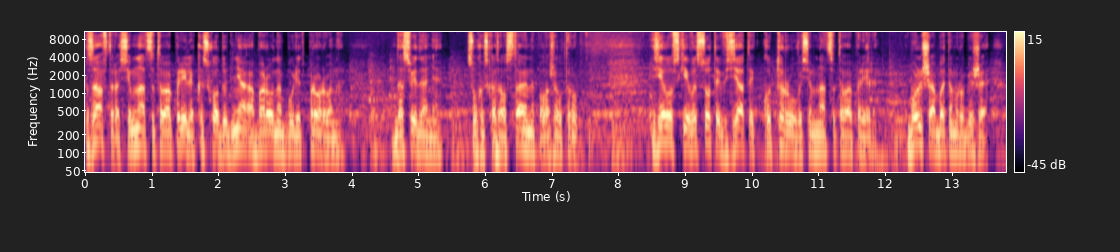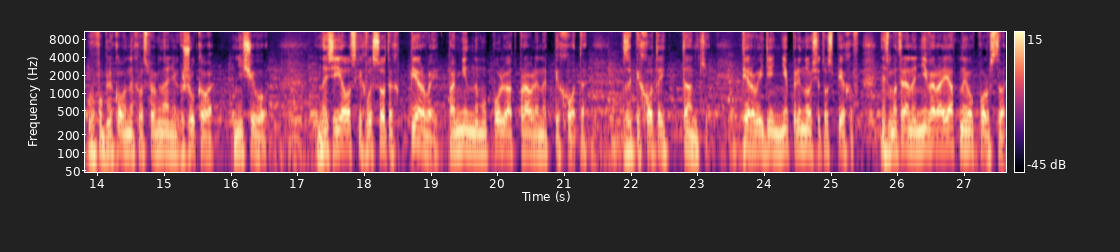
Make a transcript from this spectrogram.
Завтра, 17 апреля, к исходу дня оборона будет прорвана. До свидания, сухо сказал Сталин и положил трубку. Зеловские высоты взяты к утру 18 апреля. Больше об этом рубеже в опубликованных воспоминаниях Жукова ничего. На Зиеловских высотах первой по минному полю отправлена пехота. За пехотой – танки – Первый день не приносит успехов, несмотря на невероятное упорство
